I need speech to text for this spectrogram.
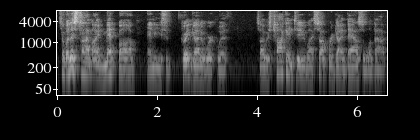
So by this time, I'd met Bob, and he's a great guy to work with. So I was talking to my software guy, Basil, about,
